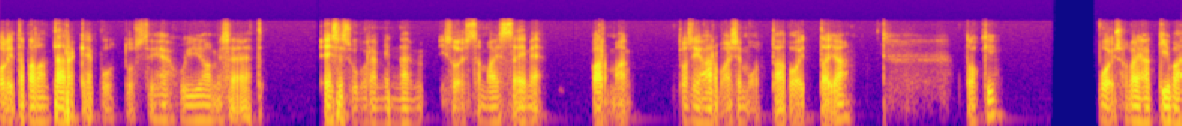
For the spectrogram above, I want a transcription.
oli tavallaan tärkeä puuttua siihen huijaamiseen, että ei se suuremmin näy isoissa maissa, ei me varmaan tosi harvoin se muuttaa voittajaa. Toki voisi olla ihan kiva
